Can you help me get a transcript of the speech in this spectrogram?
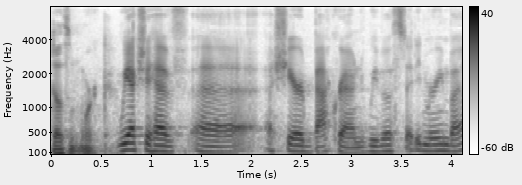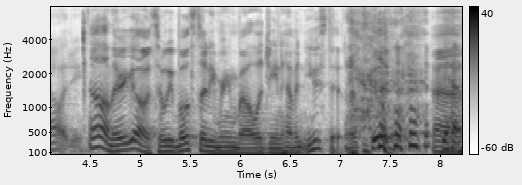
doesn't work. We actually have uh, a shared background. We both studied marine biology. Oh, there you go. So we both studied marine biology and haven't used it. That's good. Uh,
